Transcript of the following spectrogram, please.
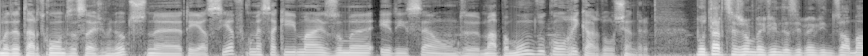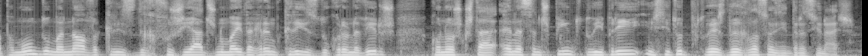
Uma da tarde com 16 minutos na TSF. Começa aqui mais uma edição de Mapa Mundo com Ricardo Alexandre. Boa tarde, sejam bem-vindas e bem-vindos ao Mapa Mundo. Uma nova crise de refugiados no meio da grande crise do coronavírus. Connosco está Ana Santos Pinto, do IPRI, Instituto Português de Relações Internacionais.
